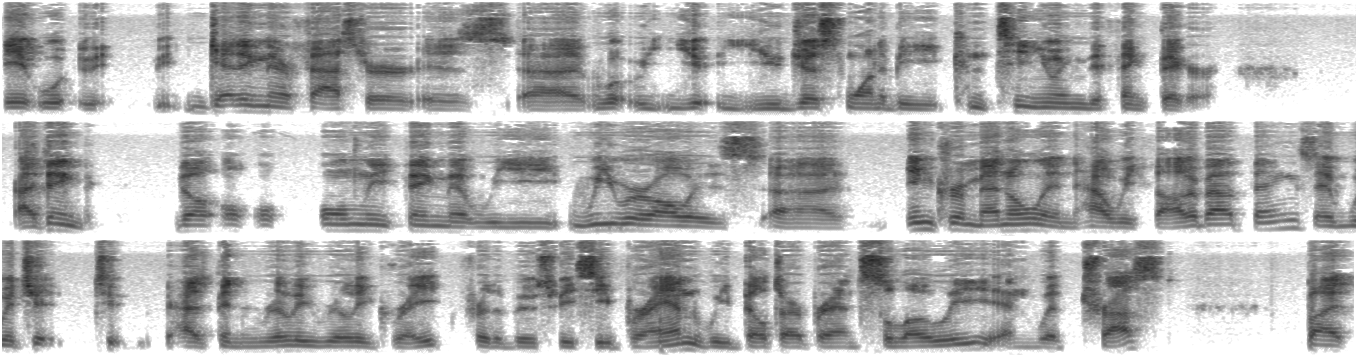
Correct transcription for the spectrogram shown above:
it w- getting there faster is uh, you you just want to be continuing to think bigger. I think the o- only thing that we we were always uh, incremental in how we thought about things, and which it has been really really great for the Boost VC brand. We built our brand slowly and with trust, but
